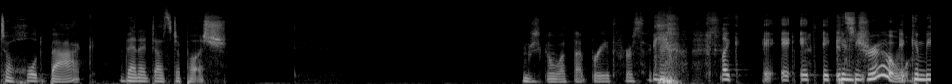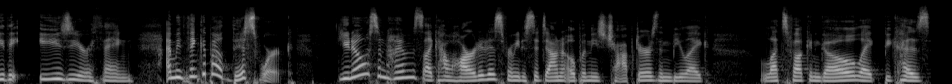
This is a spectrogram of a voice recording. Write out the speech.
to hold back than it does to push. I'm just going to let that breathe for a second. Like it, it, it, it can It's be true. It can be the easier thing. I mean, think about this work. You know, sometimes like how hard it is for me to sit down and open these chapters and be like, let's fucking go. Like, because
